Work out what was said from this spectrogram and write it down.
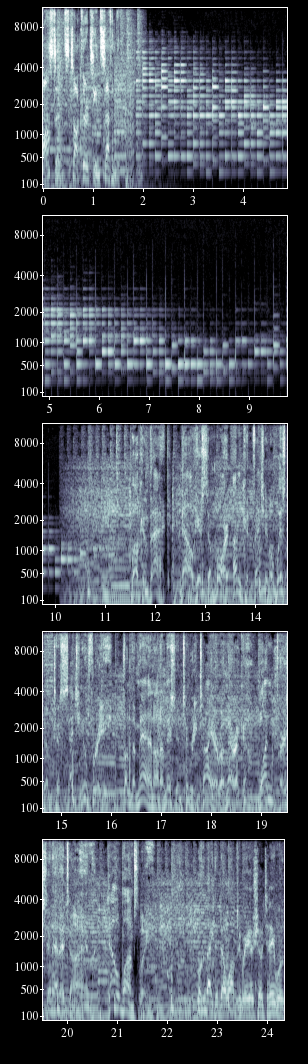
Austin's Talk 1370. Welcome back. Now, here's some more unconventional wisdom to set you free from the man on a mission to retire America, one person at a time, Del Walmsley. Welcome back to the Del Walmsley Radio Show. Today we're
